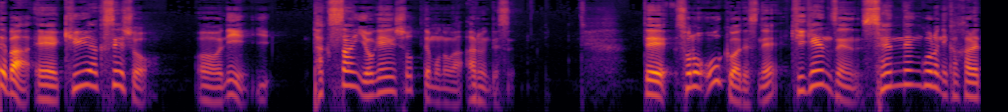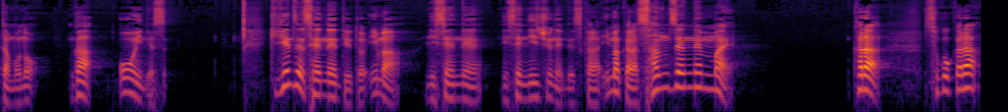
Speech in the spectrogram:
えば、えー、旧約聖書にたくさん預言書ってものがあるんです。で、その多くはですね、紀元前1000年頃に書かれたものが多いんです。紀元前1000年というと、今2000年、2020年ですから、今から3000年前からそこから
